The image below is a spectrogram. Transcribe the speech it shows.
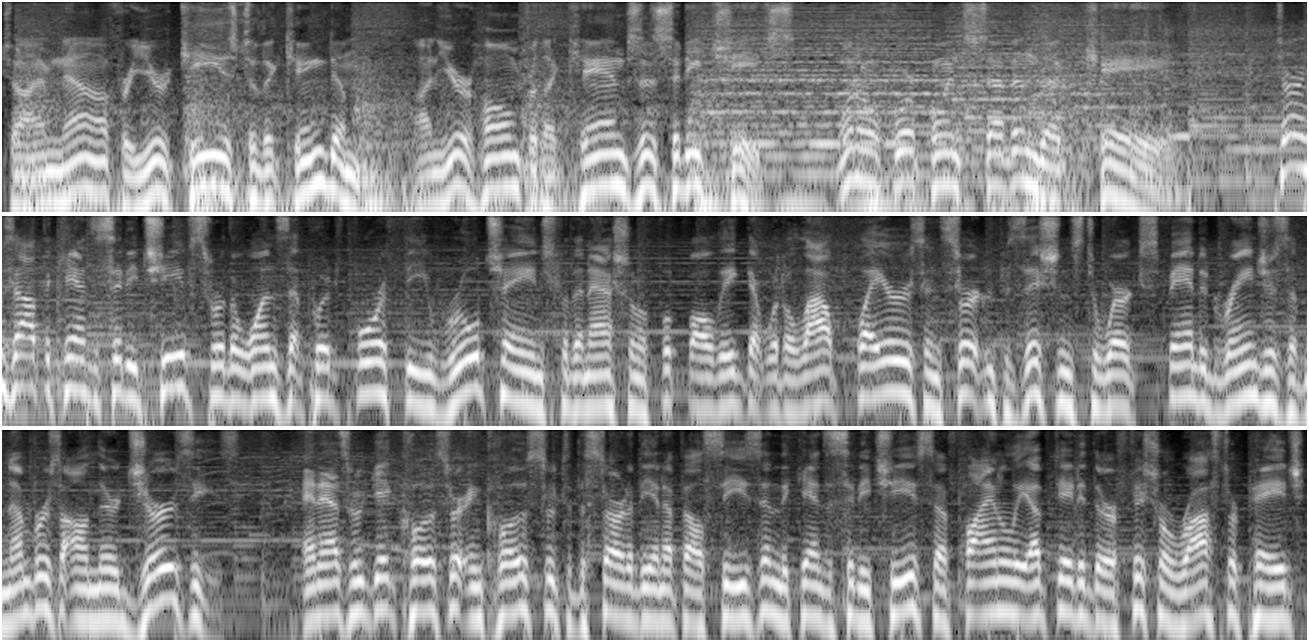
Time now for your keys to the kingdom on your home for the Kansas City Chiefs. 104.7 The Cave. Turns out the Kansas City Chiefs were the ones that put forth the rule change for the National Football League that would allow players in certain positions to wear expanded ranges of numbers on their jerseys. And as we get closer and closer to the start of the NFL season, the Kansas City Chiefs have finally updated their official roster page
